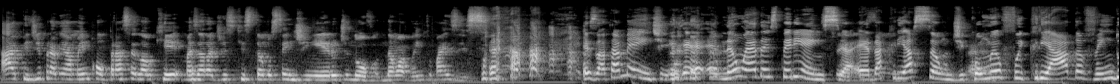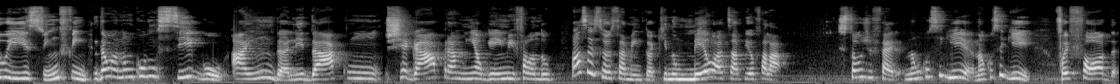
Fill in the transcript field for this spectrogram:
ah, pedi pra minha mãe comprar sei lá o quê, mas ela disse que estamos sem dinheiro de novo. Não aguento mais isso. Exatamente. É- é- não é da experiência, Sim, é da sim. criação, de É. como eu fui criada vendo isso, enfim. Então eu não consigo ainda lidar com chegar pra mim alguém me falando, passa esse orçamento aqui no meu WhatsApp e eu falar. Estou de férias. Não conseguia, não consegui. Foi foda.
